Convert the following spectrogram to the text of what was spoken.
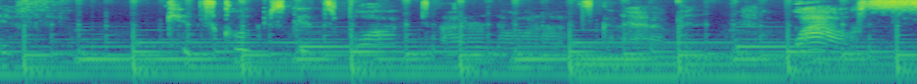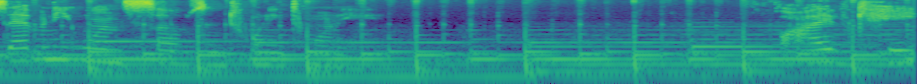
If Kids Clips gets blocked, I don't know when that's gonna happen. Wow, 71 subs in 2020. 5k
